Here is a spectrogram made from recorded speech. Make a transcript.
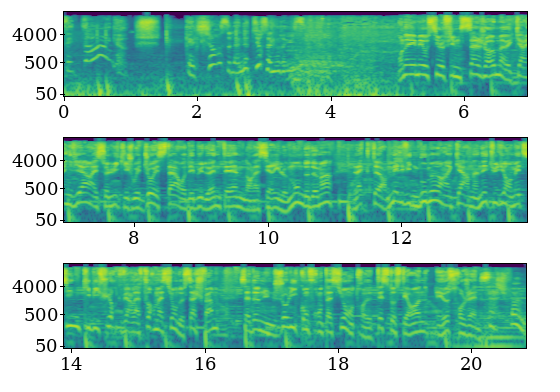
C'est dingue Chut, Quelle chance La nature, ça nous réussit On a aimé aussi le film Sage Homme avec Karine Viard et celui qui jouait Joe Star au début de NTM dans la série Le Monde de Demain. L'acteur Melvin Boomer incarne un étudiant en médecine qui bifurque vers la formation de sage-femme. Ça donne une jolie confrontation entre testostérone et œstrogène. Sage-femme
